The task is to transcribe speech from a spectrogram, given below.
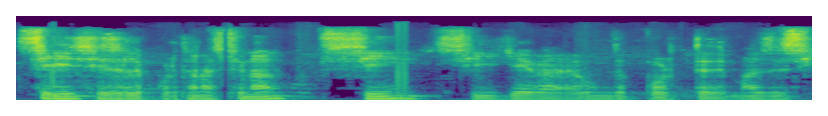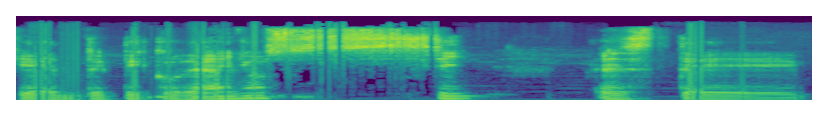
Sí, sí es el deporte nacional, sí, sí lleva un deporte de más de ciento y pico de años, sí, este,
